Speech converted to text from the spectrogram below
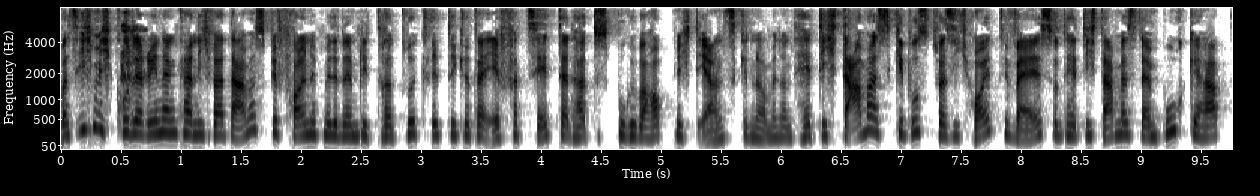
Was ich mich gut erinnern kann, ich war damals befreundet mit einem Literaturkritiker der FAZ, der hat das Buch überhaupt nicht ernst genommen. Und hätte ich damals gewusst, was ich heute weiß, und hätte ich damals dein Buch gehabt,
